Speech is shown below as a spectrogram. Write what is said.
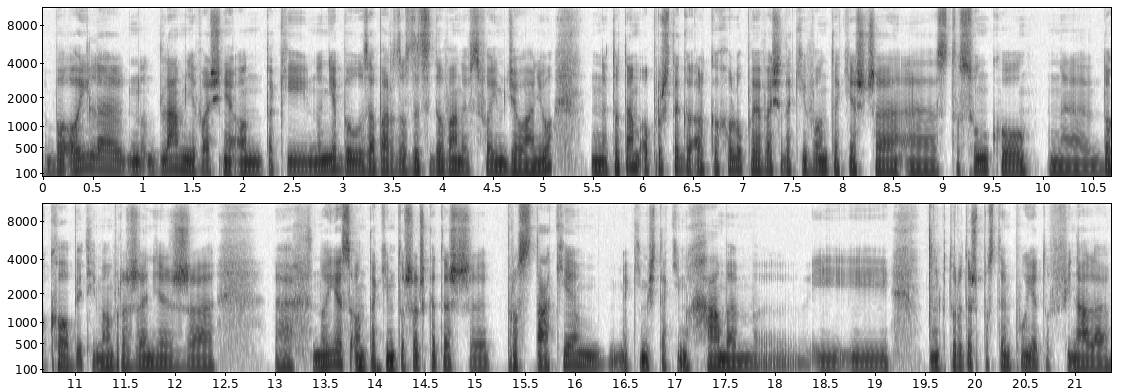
bo o ile no, dla mnie właśnie on taki no, nie był za bardzo zdecydowany w swoim działaniu, to tam oprócz tego alkoholu pojawia się taki wątek jeszcze e, stosunku e, do kobiet i mam wrażenie, że no jest on takim troszeczkę też e, prostakiem, jakimś takim hamem, i, i, który też postępuje, to w finale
